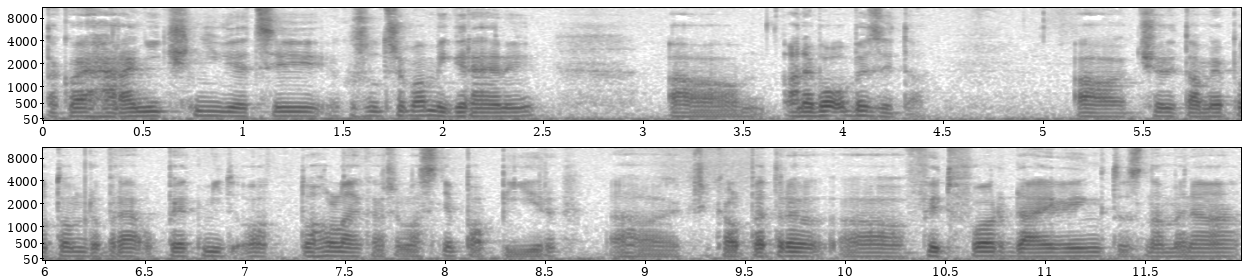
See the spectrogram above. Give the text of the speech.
takové hraniční věci, jako jsou třeba migrény, a, anebo obezita. A čili tam je potom dobré opět mít od toho lékaře vlastně papír, jak říkal Petr, fit for diving, to znamená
